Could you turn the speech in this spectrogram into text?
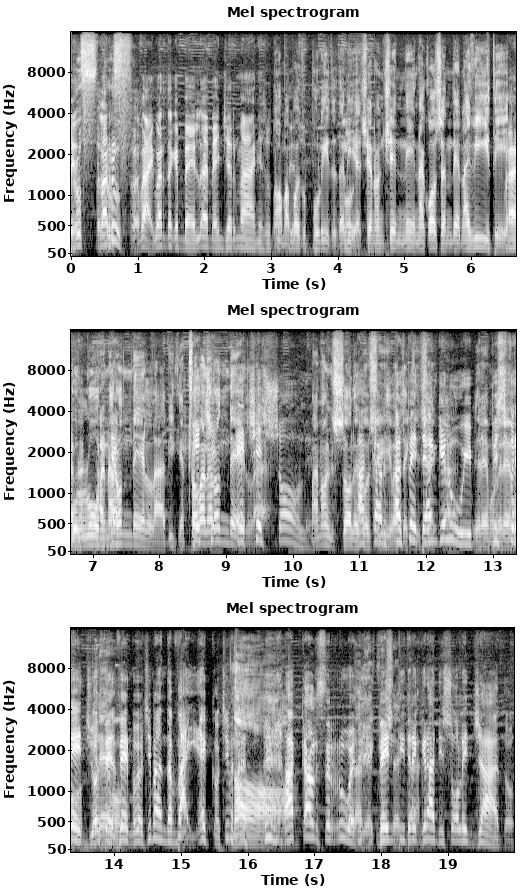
La Ruff. La Ruff. Ruff, vai, guarda che bello. Eh beh, in Germania sono No, ma tutti- poi tu pulite da lì, Oh. cioè non c'è né una cosa, né una vite, bollone, una rondella, picchia, trova E una rondella. E c'è sole. Ma non il sole A così. Car- aspetta, anche lui Vedremo, per vedremo, sfregio, fermo, ci manda, vai, ecco, ci No. manda a Dai, chi c'è 23 accanto? gradi soleggiato.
